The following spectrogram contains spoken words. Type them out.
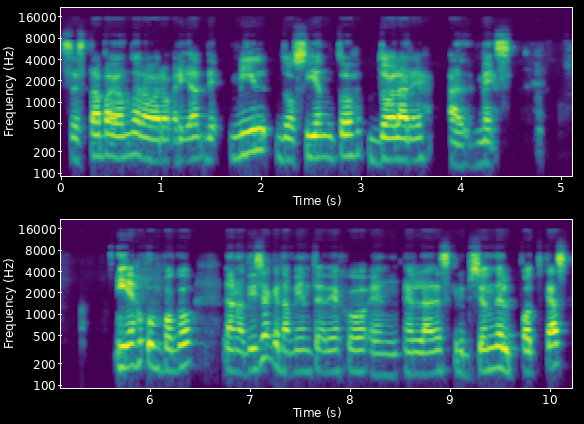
se está pagando la barbaridad de 1.200 dólares al mes. Y es un poco la noticia que también te dejo en, la descripción del podcast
